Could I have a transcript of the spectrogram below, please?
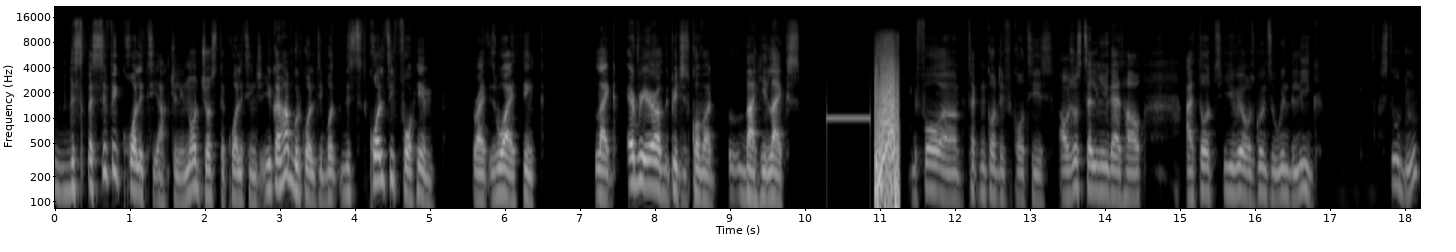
the specific quality actually, not just the quality. You can have good quality, but this quality for him, right, is what I think like every area of the pitch is covered that he likes. Before um, technical difficulties, I was just telling you guys how I thought Juve was going to win the league. Still do.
